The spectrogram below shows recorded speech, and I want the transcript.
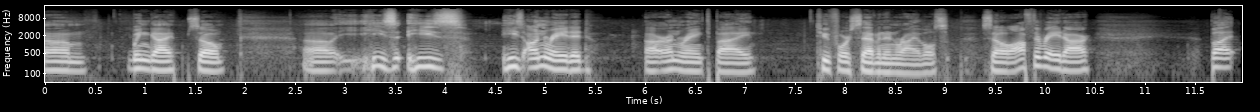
um, wing guy. So uh, he's he's he's unrated or unranked by two four seven and rivals. So off the radar, but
